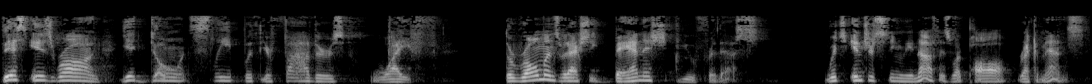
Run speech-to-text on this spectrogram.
This is wrong. You don't sleep with your father's wife. The Romans would actually banish you for this, which interestingly enough is what Paul recommends.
